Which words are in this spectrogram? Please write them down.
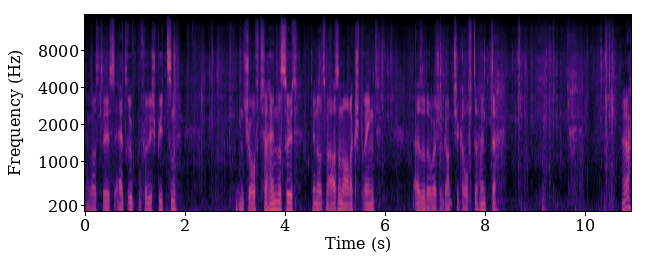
was das Eindrücken von den Spitzen in Schaft verhindern sollte. Den hat es mir auseinander gesprengt. Also da war schon ganz schön Kraft dahinter. Ja,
